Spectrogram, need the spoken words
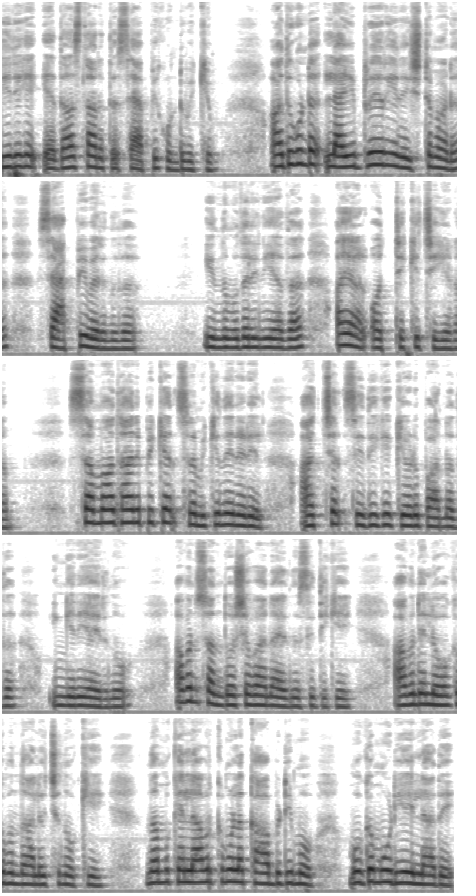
തിരികെ യഥാസ്ഥാനത്ത് സാപ്പി കൊണ്ടുവയ്ക്കും. അതുകൊണ്ട് ലൈബ്രറിയന് ഇഷ്ടമാണ് സാപ്പി വരുന്നത്. ഇന്നു മുതൽ ഇനി അത് അയാൾ ഒറ്റയ്ക്ക് ചെയ്യണം. സമാധാനിപ്പിക്കാൻ ശ്രമിക്കുന്നതിനിടയിൽ അച്ഛൻ സിദ്ദിഖയ്ക്കയോട് പറഞ്ഞത് ഇങ്ങനെയായിരുന്നു. അവൻ സന്തോഷവാനായിരുന്നു സിദ്ദിഖെ. അവന്റെ ലോകമൊന്ന് ആലോചിച്ച് നോക്കി. നമുക്കെല്ലാവർക്കുമുള്ള കാപട്യമോ മുഖമൂടിയോ ഇല്ലാതെ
